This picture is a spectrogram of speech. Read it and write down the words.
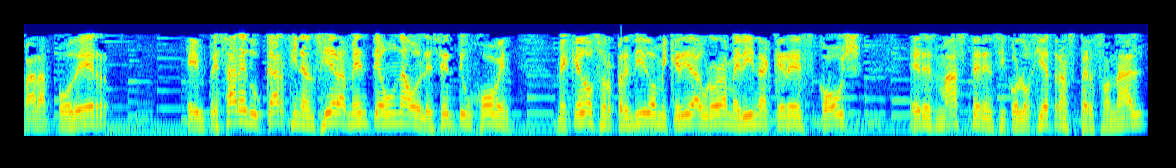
para poder empezar a educar financieramente a un adolescente, un joven. Me quedo sorprendido, mi querida Aurora Medina, que eres coach, eres máster en psicología transpersonal,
